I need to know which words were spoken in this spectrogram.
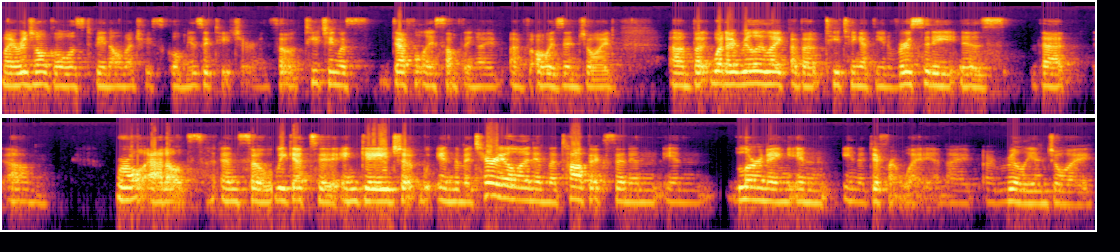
my original goal was to be an elementary school music teacher. And so teaching was definitely something I, have always enjoyed. Um, but what I really like about teaching at the university is that um, we're all adults. And so we get to engage in the material and in the topics and in, in learning in in a different way. And i, I really enjoy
